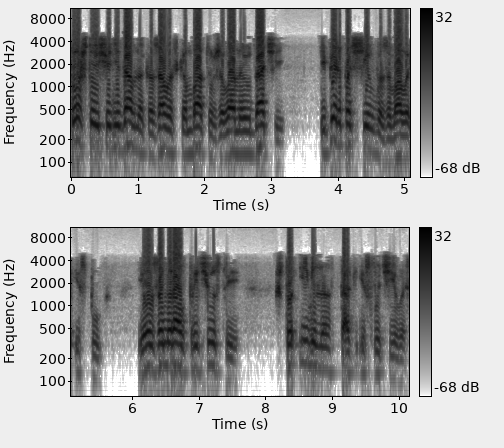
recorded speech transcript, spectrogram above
То, что еще недавно казалось комбату желанной удачей, теперь почти вызывало испуг, и он замирал в предчувствии, что именно так и случилось.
